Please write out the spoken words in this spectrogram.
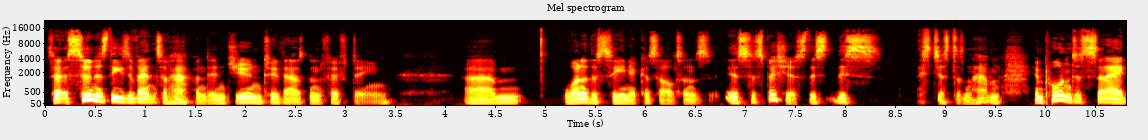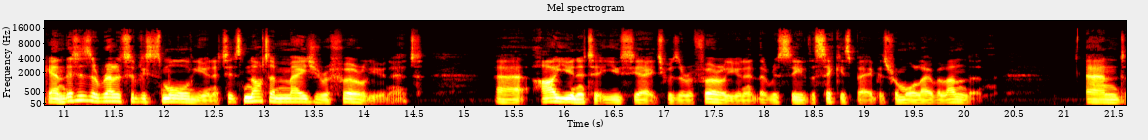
so as soon as these events have happened in June 2015, um, one of the senior consultants is suspicious. This this this just doesn't happen. Important to say again, this is a relatively small unit. It's not a major referral unit. Uh, our unit at UCH was a referral unit that received the sickest babies from all over London. And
